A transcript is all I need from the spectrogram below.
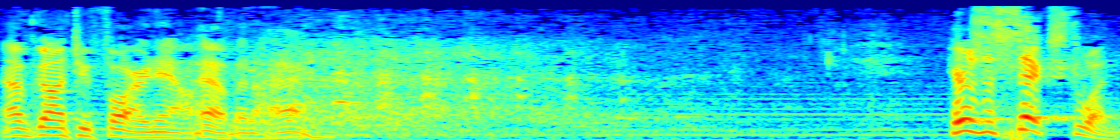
I've gone too far now, haven't I? Here's the sixth one.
